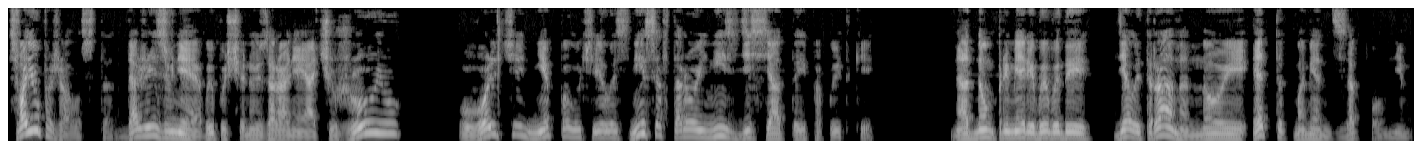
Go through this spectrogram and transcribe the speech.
Свою, пожалуйста, даже извне, выпущенную заранее, а чужую, увольте, не получилось ни со второй, ни с десятой попытки. На одном примере выводы делать рано, но и этот момент запомним.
